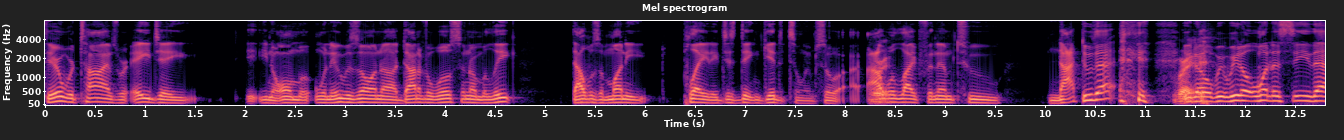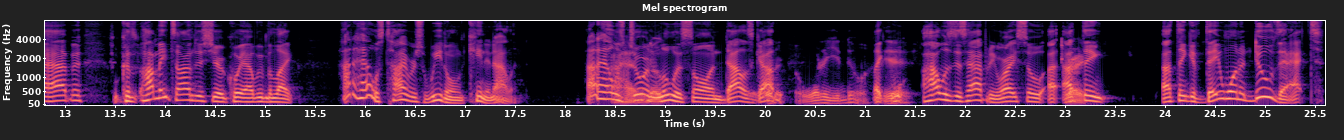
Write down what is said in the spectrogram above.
there were times where AJ, you know, on, when it was on uh, Donovan Wilson or Malik, that was a money play. They just didn't get it to him. So I, I would like for them to not do that. you know, we, we don't want to see that happen. Because how many times this year, Quay, have we been like, how the hell was Tyrus Wheat on Keenan Allen? How the hell was Jourdan no- Lewis on Dallas Goedert? are, what are you doing? Like, yeah. how is this happening, right? So I, I think, I think if they want to do that,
